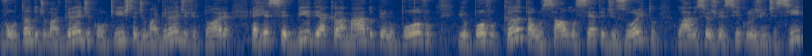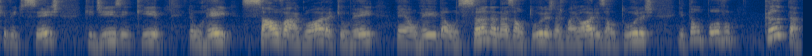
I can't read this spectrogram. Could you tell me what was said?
voltando de uma grande conquista, de uma grande vitória, é recebido e aclamado pelo povo, e o povo canta o Salmo 118, lá nos seus versículos 25 e 26, que dizem que o rei salva agora, que o rei é o rei da Osana nas alturas, nas maiores alturas. Então o povo canta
